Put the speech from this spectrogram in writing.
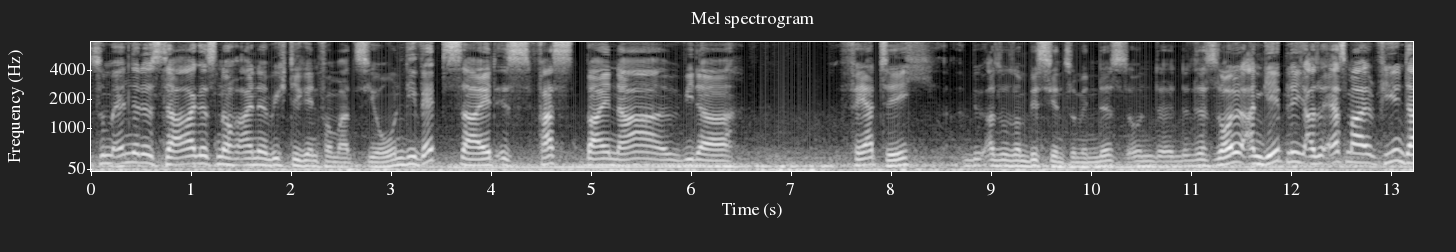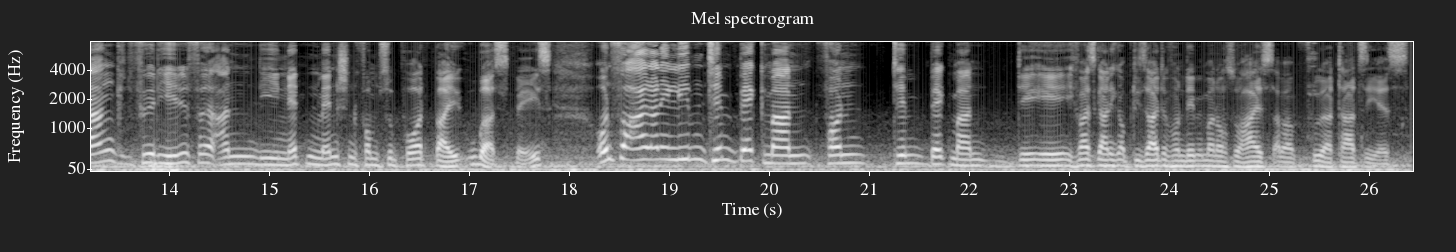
Zum Ende des Tages noch eine wichtige Information. Die Website ist fast beinahe wieder fertig also so ein bisschen zumindest. Und äh, das soll angeblich, also erstmal vielen Dank für die Hilfe an die netten Menschen vom Support bei Uberspace und vor allem an den lieben Tim Beckmann von timbeckmann.de. Ich weiß gar nicht, ob die Seite von dem immer noch so heißt, aber früher tat sie es.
